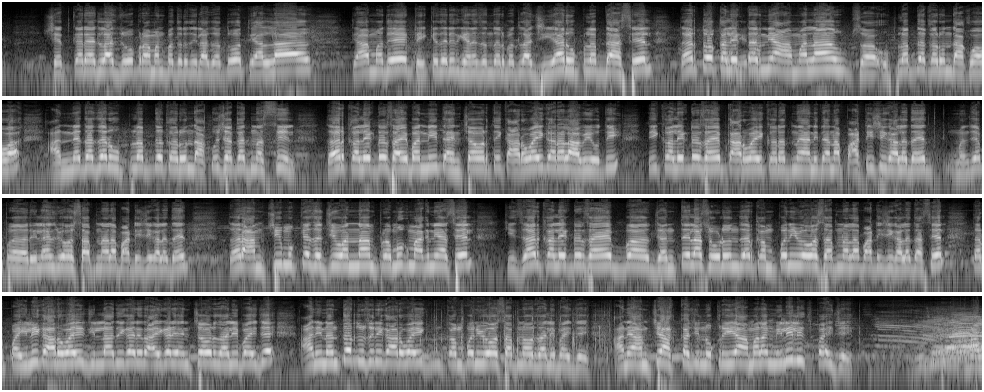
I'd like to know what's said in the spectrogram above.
शेतकऱ्याला जो प्रमाणपत्र दिला जातो त्याला त्यामध्ये ठेकेदारीत घेण्यासंदर्भातला जी आर उपलब्ध असेल तर तो कलेक्टरने आम्हाला स उपलब्ध करून दाखवावा. अन्यथा जर उपलब्ध करून दाखवू शकत नसतील तर कलेक्टर साहेबांनी त्यांच्यावरती कारवाई करायला हवी होती. ती कलेक्टर साहेब कारवाई करत नाही आणि त्यांना पाठीशी घालत आहेत म्हणजे रिलायन्स व्यवस्थापनाला पाठीशी घालत आहेत. तर आमची मुख्य सचिवांना प्रमुख मागणी असेल की जर कलेक्टर साहेब जनतेला सोडून जर कंपनी व्यवस्थापनाला पाठीशी घालत असेल तर पहिली कारवाई जिल्हाधिकारी रायगड यांच्यावर झाली पाहिजे आणि नंतर दुसरी कारवाई कंपनी व्यवस्थापनावर झाली पाहिजे. आणि आमची हक्काची नोकरी ही आम्हाला मिलेलीच पाहिजे.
